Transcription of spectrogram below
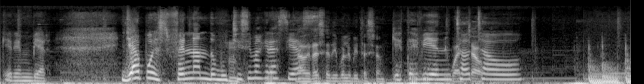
quiere enviar. Ya pues, Fernando, muchísimas gracias. gracias a ti por la invitación. Que estés bien. chao. chao.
